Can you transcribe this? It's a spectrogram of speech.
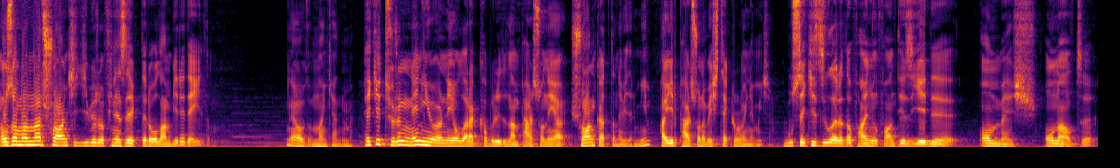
O zamanlar şu anki gibi rafine zevkleri olan biri değildim. Ne oldum lan kendime? Peki türün en iyi örneği olarak kabul edilen Persona'ya şu an katlanabilir miyim? Hayır Persona 5 tekrar oynamayacağım. Bu 8 yıl arada Final Fantasy 7, 15, 16,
